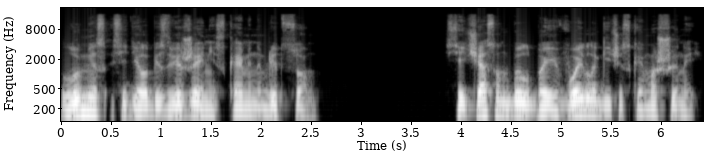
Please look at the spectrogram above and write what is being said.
Лумис сидел без движений с каменным лицом. Сейчас он был боевой логической машиной.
